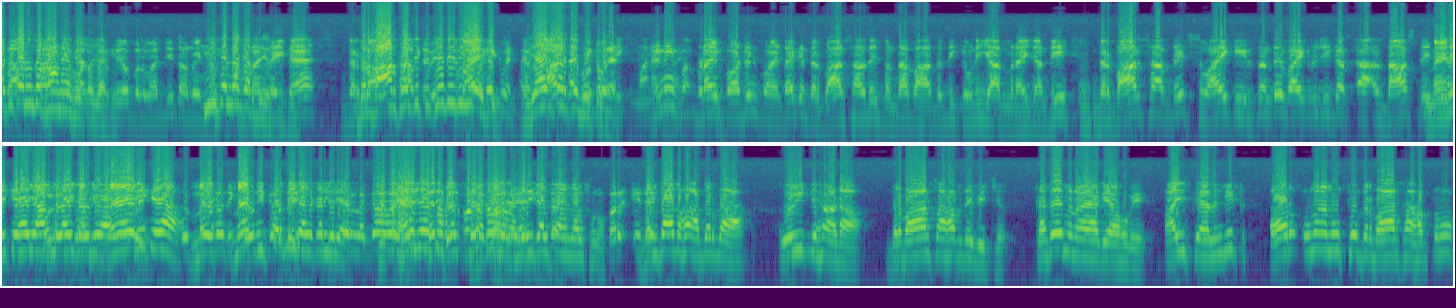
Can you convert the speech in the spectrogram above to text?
ਅੱਜ ਤੁਹਾਨੂੰ ਦਿਖਾਉਣੇ ਫੋਟੋ ਜਾ ਕੇ। ਬਲਵੰਤ ਜੀ ਤੁਹਾਨੂੰ ਕੀ ਗੱਲਾਂ ਕਰਦੇ ਚਾਹੀਦਾ ਦਰਬਾਰ ਸਾਹਿਬ 'ਚ ਕਿਸੇ ਦੀ ਵੀ ਨਹੀਂ ਹੈਗੀ। ਅਜਾਇਬ ਕਰਕੇ ਫੋਟੋ। ਨਹੀਂ ਨਹੀਂ ਬੜਾ ਇੰਪੋਰਟੈਂਟ ਪੁਆਇੰਟ ਹੈ ਕਿ ਦਰਬਾਰ ਸਾਹਿਬ ਦੇ ਬੰਦਾ ਬਹਾਦਰ ਦੀ ਕਿਉਂ ਨਹੀਂ ਯਾਦ ਮਨਾਈ ਜਾਂਦੀ? ਦਰਬਾਰ ਸਾਹਿਬ ਦੇ ਸਵਾਏ ਕੀਰਤਨ ਦੇ ਵਾਹਿਗੁਰੂ ਜੀ ਦਾ ਅਰਦਾਸ ਦੇ ਮੈਂ ਨਹੀਂ ਕਿਹਾ ਯਾਦ ਮਨਾਈ ਜਾਂਦੀ। ਮੈਂ ਨਹੀਂ ਕਿਹਾ। ਮੈਂ ਚਿੱਤਰ ਦੀ ਗੱਲ ਕਰੀ ਹੈ। ਮੇਰੀ- ਬਿਲਕੁਲ ਲੱਗਾ ਹੋਇਆ ਹੈ। ਮੇਰੀ ਗੱਲ ਧਿਆਨ ਨਾਲ ਸੁਣੋ। ਬੰਦਾ ਬਹਾਦਰ ਦਾ ਕੋਈ ਦਿਹਾੜਾ ਦਰਬਾਰ ਸਾਹਿਬ ਦੇ ਵਿੱਚ ਕਦੇ ਮਨਾਇਆ ਗਿਆ ਹੋਵੇ। ਆਈ ਚੈਲੰਜ ਇਟ ਔਰ ਉਹਨਾਂ ਨੂੰ ਉੱਥੋਂ ਦਰਬਾਰ ਸਾਹਿਬ ਤੋਂ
